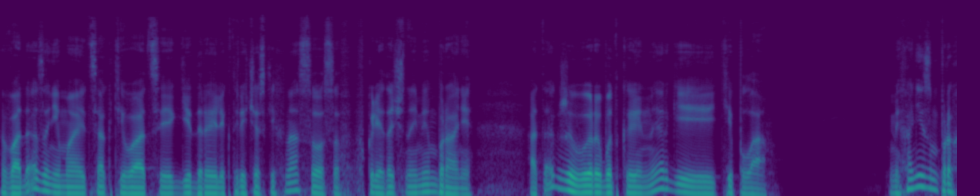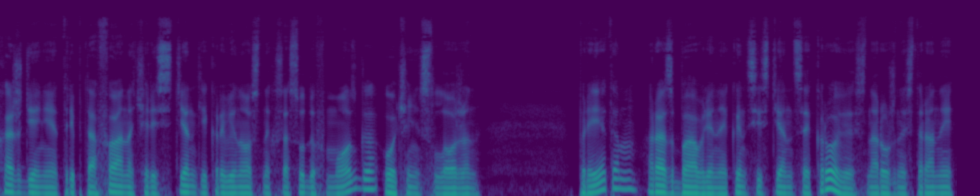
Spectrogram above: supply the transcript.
Вода занимается активацией гидроэлектрических насосов в клеточной мембране, а также выработкой энергии и тепла. Механизм прохождения триптофана через стенки кровеносных сосудов мозга очень сложен. При этом разбавленная консистенция крови с наружной стороны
